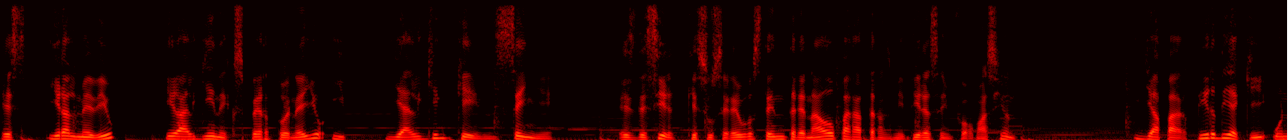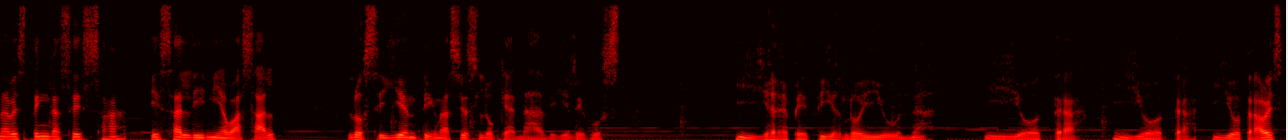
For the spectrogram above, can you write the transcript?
Es ir al medio, ir a alguien experto en ello y, alguien que enseñe. Es decir, que su cerebro esté entrenado para transmitir esa información. Y a partir de aquí, una vez tengas esa, esa línea basal, lo siguiente, Ignacio, es lo que a nadie le gusta. Y repetirlo y una, y otra y otra y otra vez,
